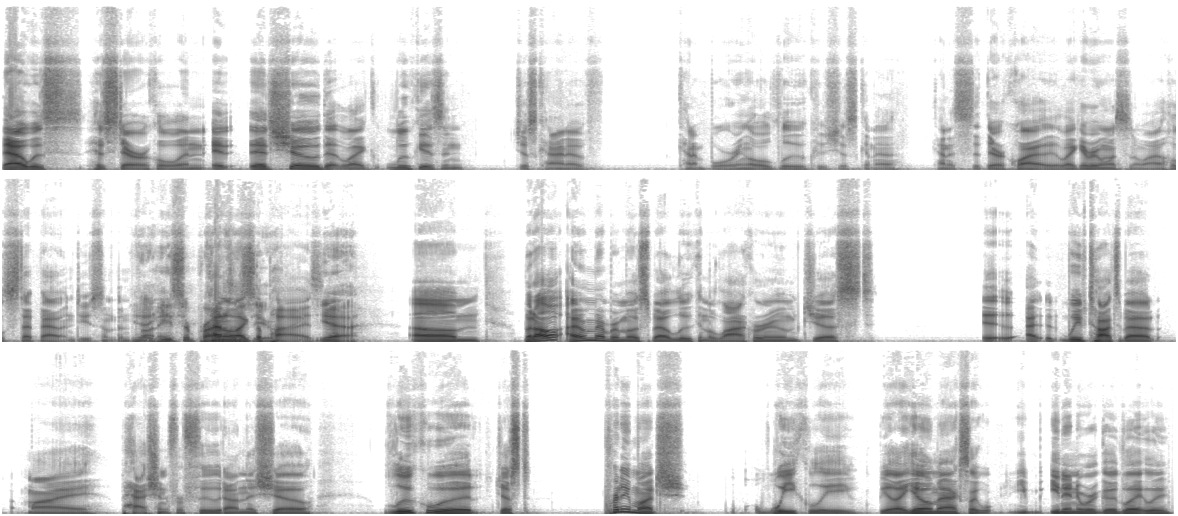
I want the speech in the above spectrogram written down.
that was hysterical. And it it showed that like Luke isn't just kind of kind of boring old Luke who's just gonna kind of sit there quietly. Like every once in a while, he'll step out and do something yeah, funny. he surprised kind of like you. the pies. Yeah. Um, but I'll, I remember most about Luke in the locker room. Just it, I, we've talked about my passion for food on this show, Luke would just pretty much weekly be like, "Yo, Max, like, you eat anywhere good lately?"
